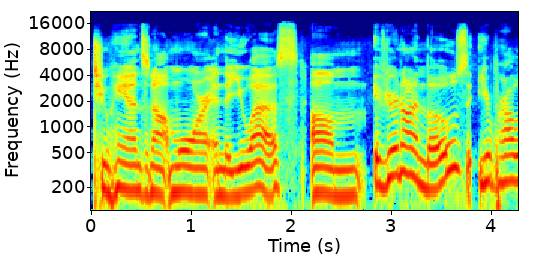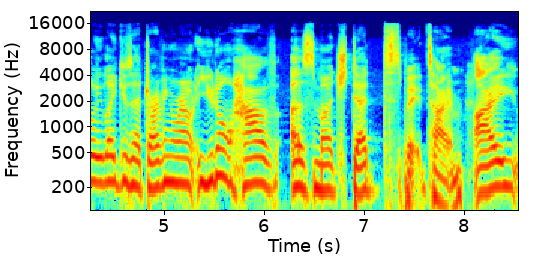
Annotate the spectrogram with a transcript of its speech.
two hands, not more in the US. Um, if you're not in those, you're probably, like you said, driving around, you don't have as much dead sp- time. I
